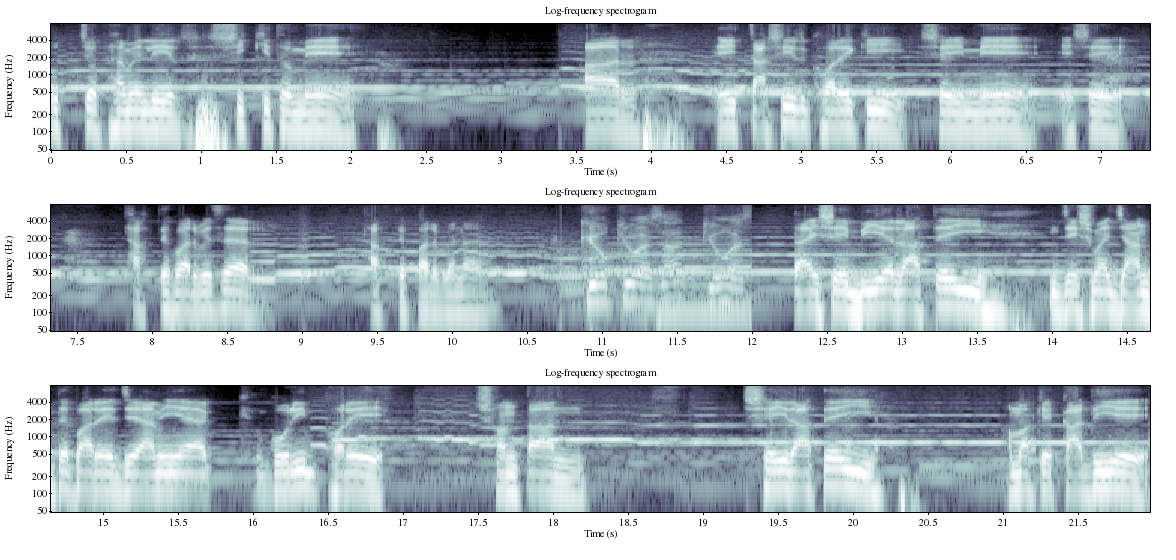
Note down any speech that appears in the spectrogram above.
উচ্চ ফ্যামিলির শিক্ষিত মেয়ে। আর এই চাষির ঘরে কি সেই মেয়ে এসে থাকতে পারবে স্যার? থাকতে পারবে না। তাই সে বিয়ের রাতেই যে সময় জানতে পারে যে আমি এক গরিব ঘরে সন্তান সেই রাতেই আমাকে কাঁদিয়ে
